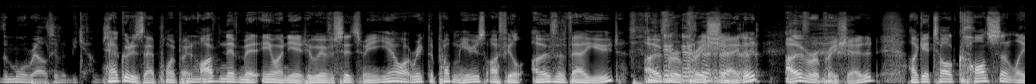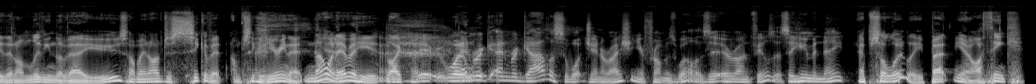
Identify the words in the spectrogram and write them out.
the more relative it becomes. How good is that point, But Mm. I've never met anyone yet who ever said to me, you know what, Rick, the problem here is I feel overvalued, overappreciated, overappreciated. I get told constantly that I'm living the values. I mean, I'm just sick of it. I'm sick of hearing that. No yeah. one ever hears like what, and, reg- and regardless of what generation you're from as well, as everyone feels it. it's a human need. Absolutely. But, you know, I think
